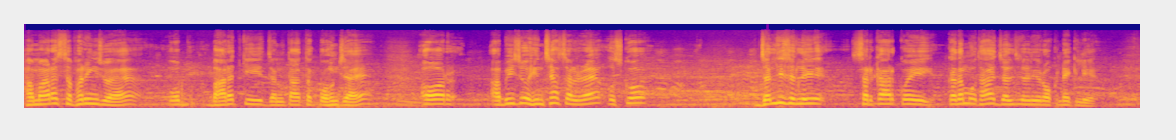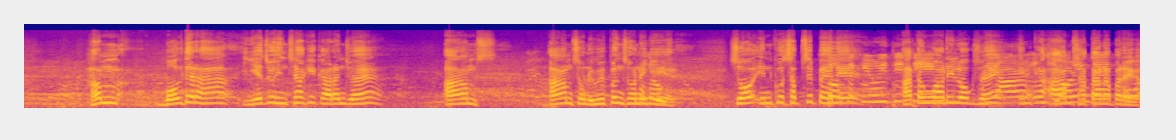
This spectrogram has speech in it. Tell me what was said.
हमारा सफरिंग जो है वो भारत की जनता तक पहुँच जाए और अभी जो हिंसा चल रहा है उसको जल्दी जल्दी सरकार कोई कदम उठाए जल्दी जल्दी रोकने के लिए। हम बोलते रहा ये जो हिंसा के कारण जो है आर्म्स आर्म्स होने वेपन्स होने की सो so, इनको सबसे पहले आतंकवादी लोग जो है इनका आर्म्स हटाना पड़ेगा।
